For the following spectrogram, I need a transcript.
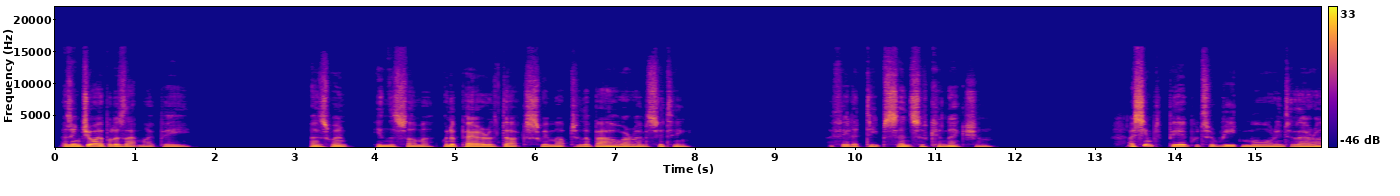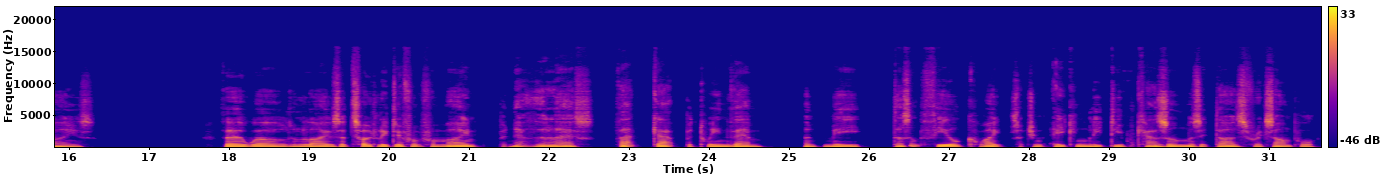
as enjoyable as that might be. As when, in the summer, when a pair of ducks swim up to the bough where I'm sitting, I feel a deep sense of connection I seem to be able to read more into their eyes. Their world and lives are totally different from mine, but nevertheless, that gap between them and me doesn't feel quite such an achingly deep chasm as it does, for example,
